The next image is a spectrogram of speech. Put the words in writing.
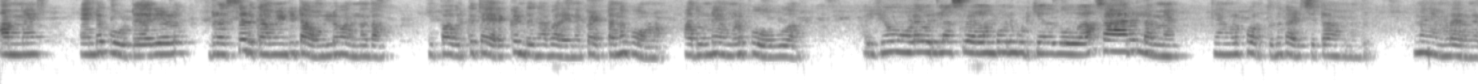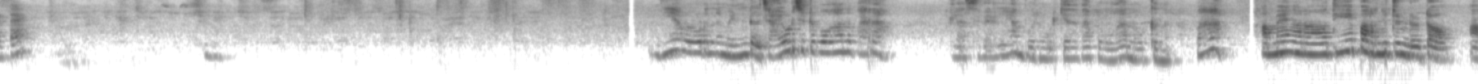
അമ്മേ എന്റെ കൂട്ടുകാരികൾ ഡ്രസ്സ് എടുക്കാൻ വേണ്ടി ടൗണിൽ വന്നതാ. ഇപ്പൊ അവർക്ക് തിരക്കുണ്ട് എന്നാ പറയുന്നത് പെട്ടെന്ന് പോണം. അതുകൊണ്ട് ഞങ്ങൾ പോവുക. അയ്യോ മോളെ ഒരു ഗ്ലാസ് വെള്ളം പോലും കുടിക്കാതെ പോവുക. സാരല്ല അമ്മേ. ഞങ്ങൾ പുറത്തുനിന്ന് കഴിച്ചിട്ടാണ് വന്നത്. എന്നാ ഞങ്ങൾ ഇറങ്ങട്ടെ. നീ അവളോടൊന്ന് മിണ്ട്. ചായ കുടിച്ചിട്ട് പോകാന്ന് പറ. ഗ്ലാസ് വെള്ളം പോലും കുടിക്കാതെ അതാ പോകാൻ നോക്കുന്നു. വാ. അമ്മയെ ഞാൻ ആദ്യമേ പറഞ്ഞിട്ടുണ്ട് കേട്ടോ. ആ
